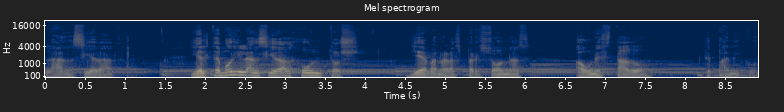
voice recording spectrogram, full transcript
la ansiedad. Y el temor y la ansiedad juntos llevan a las personas a un estado de pánico.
